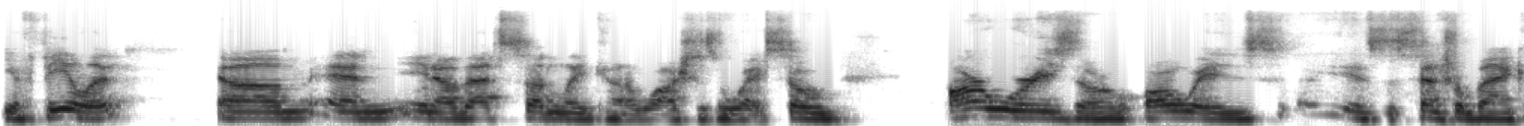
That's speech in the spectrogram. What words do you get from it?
You feel it. Um, and you know that suddenly kind of washes away. So our worries are always is the central bank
